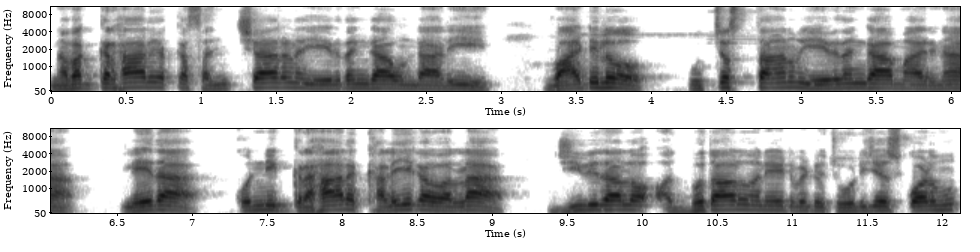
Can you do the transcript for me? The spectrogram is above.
నవగ్రహాల యొక్క సంచారణ ఏ విధంగా ఉండాలి వాటిలో ఉచ్చస్థానం ఏ విధంగా మారినా లేదా కొన్ని గ్రహాల కలయిక వల్ల జీవితాల్లో అద్భుతాలు అనేటువంటి చోటు చేసుకోవడము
